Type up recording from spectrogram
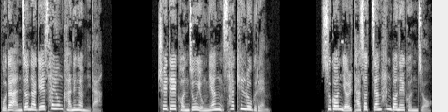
보다 안전하게 사용 가능합니다. 최대 건조 용량 4kg. 수건 15장 한 번에 건조.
